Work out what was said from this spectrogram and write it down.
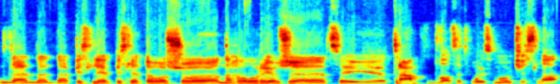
Да, да, да. Після, після того, що наговорив вже цей е, Трамп 28 числа,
